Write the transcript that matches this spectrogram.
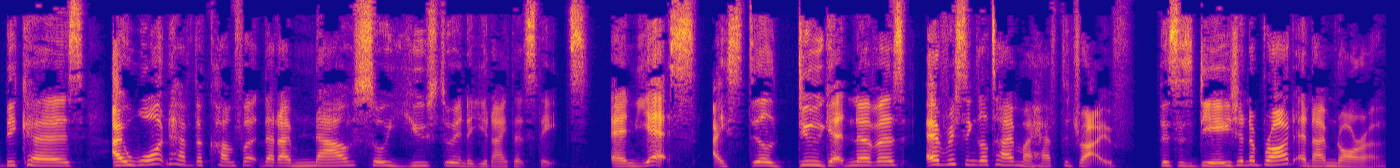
because I won't have the comfort that I'm now so used to in the United States. And yes, I still do get nervous every single time I have to drive. This is The Asian Abroad and I'm Nora.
